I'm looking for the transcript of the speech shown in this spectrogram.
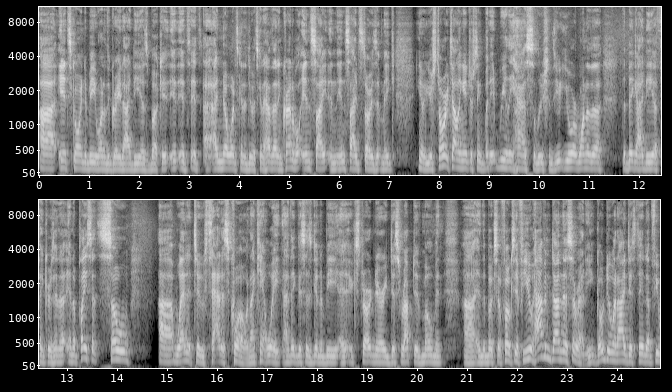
Uh, it's going to be one of the great ideas book. It, it, it's it's I know what it's going to do. It's going to have that incredible insight and inside stories that make you know your storytelling interesting, but it really has solutions. You you are one of the the big idea thinkers in a in a place that's so uh, wedded to status quo, and I can't wait. I think this is going to be an extraordinary disruptive moment uh, in the book. So, folks, if you haven't done this already, go do what I just did a few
